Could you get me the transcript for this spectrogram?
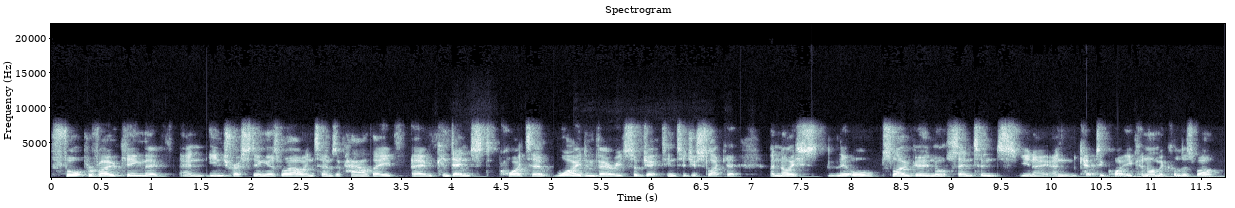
thought provoking. They've and interesting as well in terms of how they've um, condensed quite a wide and varied subject into just like a, a nice little slogan or sentence, you know, and kept it quite economical as well.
